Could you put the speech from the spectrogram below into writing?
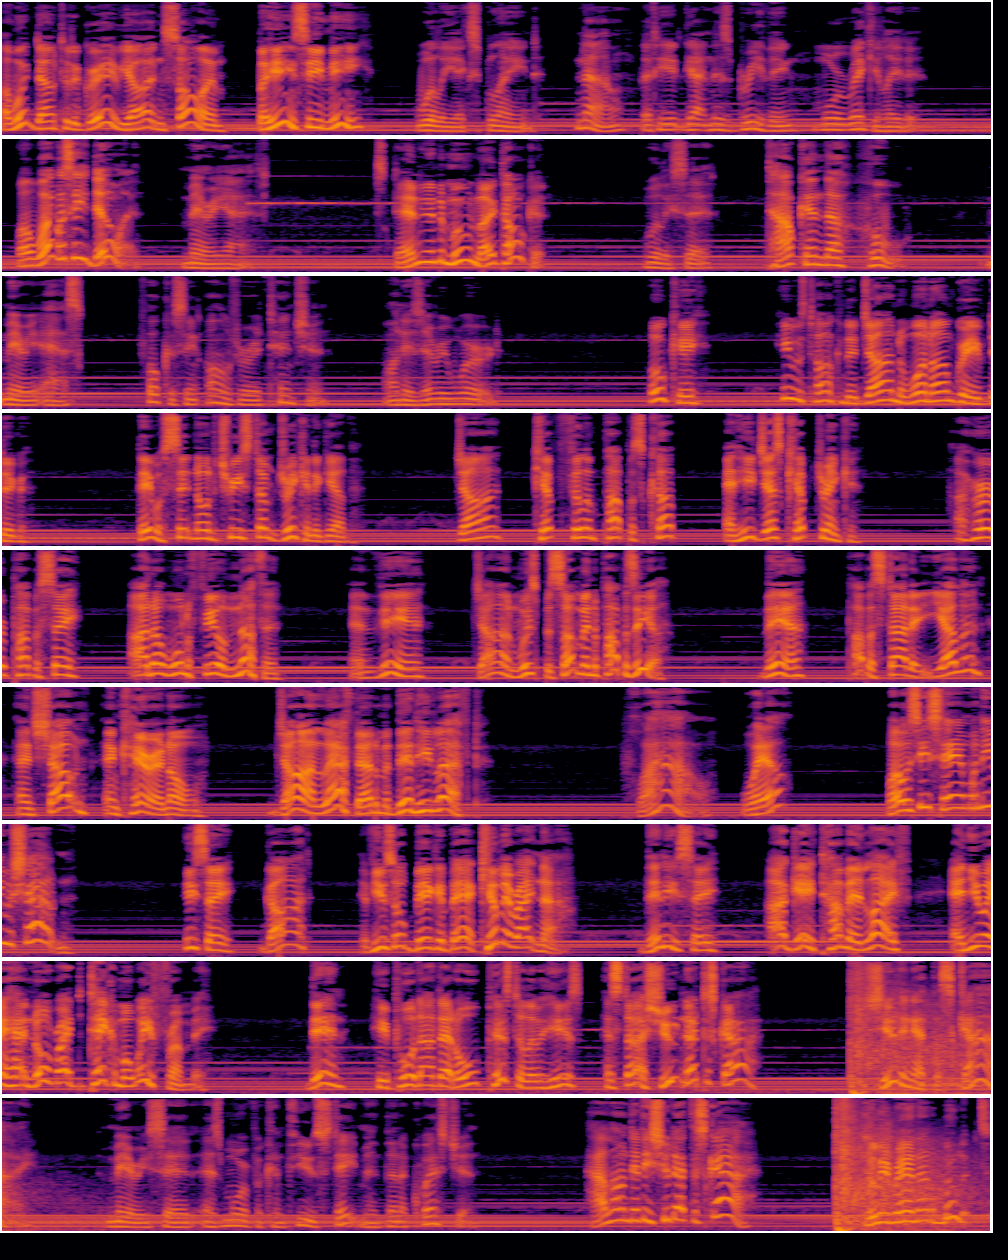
I went down to the graveyard and saw him, but he didn't see me, Willie explained, now that he had gotten his breathing more regulated. Well, what was he doing? Mary asked. Standing in the moonlight talking, Willie said. Talking to who? Mary asked, focusing all of her attention on his every word. Okay, he was talking to John, the one armed gravedigger. They were sitting on the tree stump drinking together. John kept filling Papa's cup, and he just kept drinking. I heard Papa say, I don't want to feel nothing. And then John whispered something into Papa's ear. Then Papa started yelling and shouting and carrying on. John laughed at him and then he left. Wow. Well, what was he saying when he was shouting? He say, God, if you so big and bad, kill me right now. Then he say, I gave Tommie life and you ain't had no right to take him away from me. Then he pulled out that old pistol of his and started shooting at the sky. Shooting at the sky? Mary said as more of a confused statement than a question. How long did he shoot at the sky? Till he ran out of bullets.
